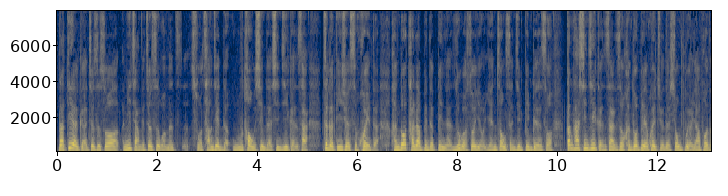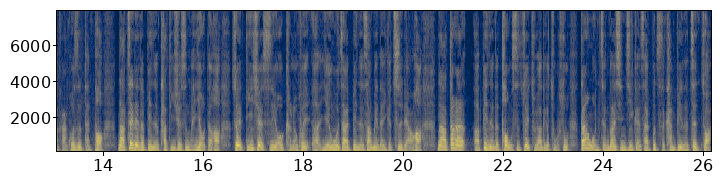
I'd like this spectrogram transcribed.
那第二个就是说，你讲的就是我们所常见的无痛性的心肌梗塞，这个的确是会的。很多糖尿病的病人，如果说有严重神经病变的时候，当他心肌梗塞的时候，很多病人会觉得胸部有压迫的感或是疼痛。那这类的病人，他的确是没有的哈，所以的确是有可能会呃延误在病人上面的一个治疗哈。那当然啊，病人的痛是最主要的一个主诉，当然我们诊断心肌梗塞不只看病人的症状，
